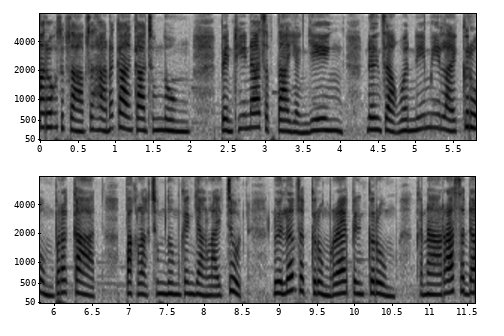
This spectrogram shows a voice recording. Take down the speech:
2563 สถานการณ์การชุมนุม เป็นที่น่าจับตาอย่างยิ่ง เนื่องจากวันนี้มีหลายกลุ่มประกาศ ปักหลักชุมนุมกันอย่างหลายจุด โดยเริ่มจากกลุ่มแรกเป็นกลุ่ม คณะราษฎ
